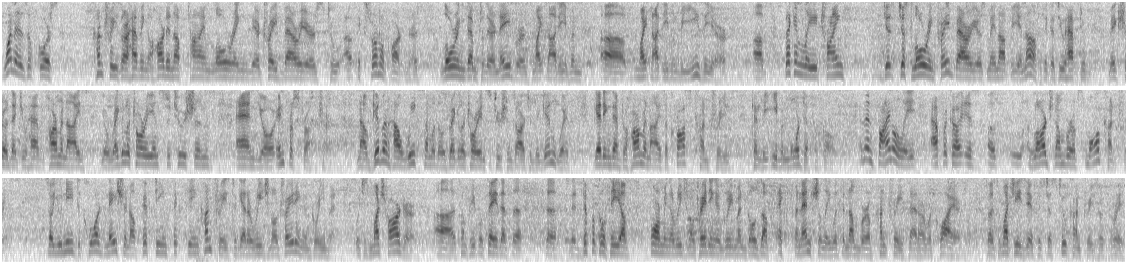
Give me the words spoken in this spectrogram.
One is, of course, countries are having a hard enough time lowering their trade barriers to uh, external partners. Lowering them to their neighbors might not even uh, might not even be easier. Uh, secondly, trying just, just lowering trade barriers may not be enough because you have to make sure that you have harmonized your regulatory institutions and your infrastructure. Now, given how weak some of those regulatory institutions are to begin with, getting them to harmonize across countries can be even more difficult. And then finally, Africa is a, large number of small countries. So you need the coordination of 15, 16 countries to get a regional trading agreement, which is much harder. Uh, some people say that the, the, the, difficulty of forming a regional trading agreement goes up exponentially with the number of countries that are required. So it's much easier if it's just two countries or three.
